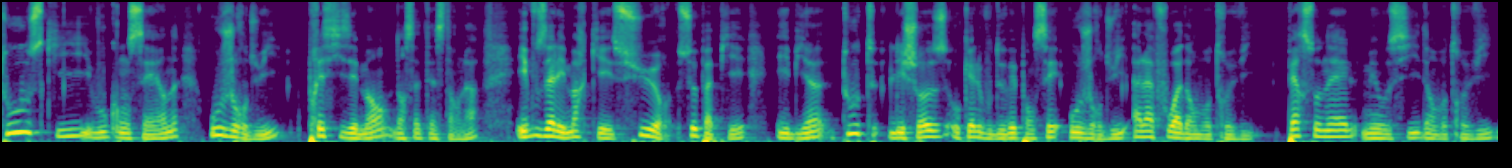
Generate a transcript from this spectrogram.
tout ce qui vous concerne aujourd'hui, précisément dans cet instant-là, et vous allez marquer sur ce papier eh bien, toutes les choses auxquelles vous devez penser aujourd'hui, à la fois dans votre vie personnelle, mais aussi dans votre vie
